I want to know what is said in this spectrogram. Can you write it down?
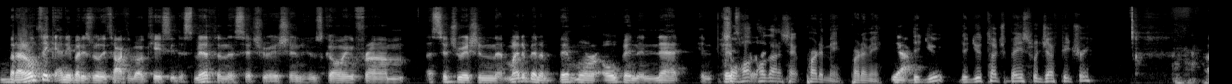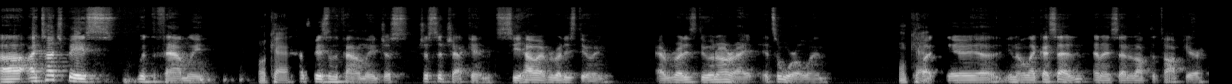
But I don't think anybody's really talked about Casey DeSmith in this situation, who's going from a situation that might have been a bit more open and net in So Pittsburgh. hold, hold on a second. Pardon me. Pardon me. Yeah. Did you did you touch base with Jeff Petry? Uh, I touch base with the family. Okay. Touch base with the family just just to check in, see how everybody's doing. Everybody's doing all right. It's a whirlwind, Okay. but uh, you know, like I said, and I said it off the top here,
